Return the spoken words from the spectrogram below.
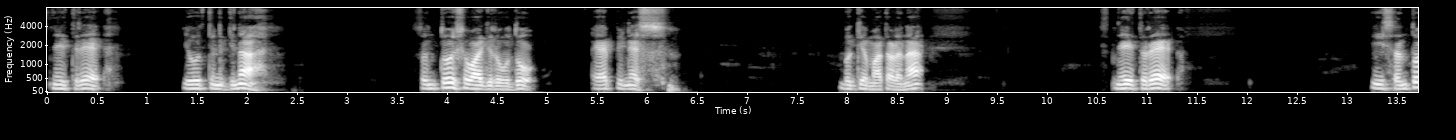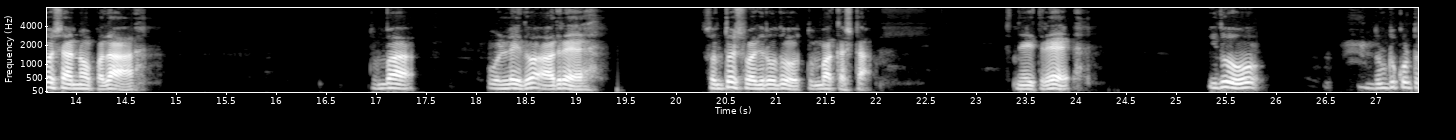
ಸ್ನೇಹಿತರೆ, ಇವತ್ತಿನ ದಿನ ಸಂತೋಷವಾಗಿರುವುದು ಹ್ಯಾಪಿನೆಸ್ ಬಗ್ಗೆ ಮಾತಾಡೋಣ. ಸ್ನೇಹಿತರೆ, ಈ ಸಂತೋಷ ಅನ್ನೋ ಪದ ತುಂಬ ಒಳ್ಳೆಯದು, ಆದರೆ ಸಂತೋಷವಾಗಿರೋದು ತುಂಬ ಕಷ್ಟ. ಸ್ನೇಹಿತರೆ, ಇದು ದುಡ್ಡು ಕೊಟ್ಟು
